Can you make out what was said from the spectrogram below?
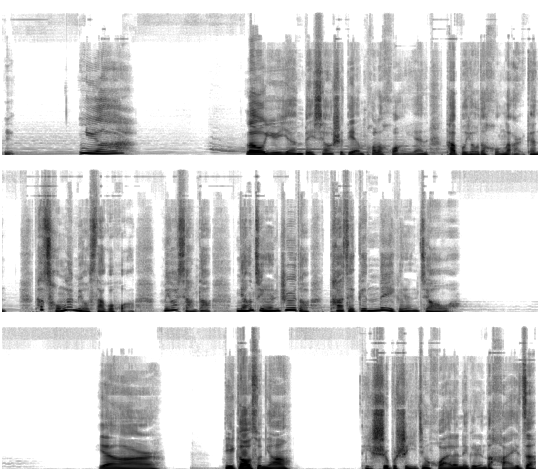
女女儿。娄雨嫣被萧氏点破了谎言，她不由得红了耳根。她从来没有撒过谎，没有想到娘竟然知道她在跟那个人交往。嫣儿，你告诉娘，你是不是已经怀了那个人的孩子？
